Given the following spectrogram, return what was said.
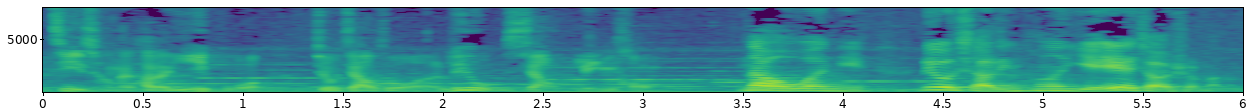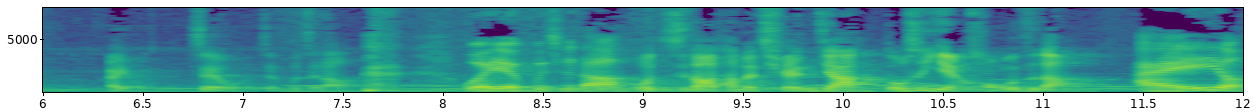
继承了他的衣钵，就叫做六小龄童。那我问你，六小龄童的爷爷叫什么？哎呦，这我真不知道，我也不知道。我只知道他们全家都是演猴子的。哎呦，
